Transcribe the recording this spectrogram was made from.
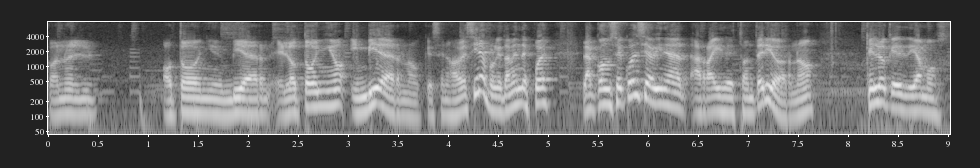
con el otoño, invierno, el otoño, invierno que se nos avecina? Porque también después la consecuencia viene a, a raíz de esto anterior, ¿no? ¿Qué es lo que, digamos,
